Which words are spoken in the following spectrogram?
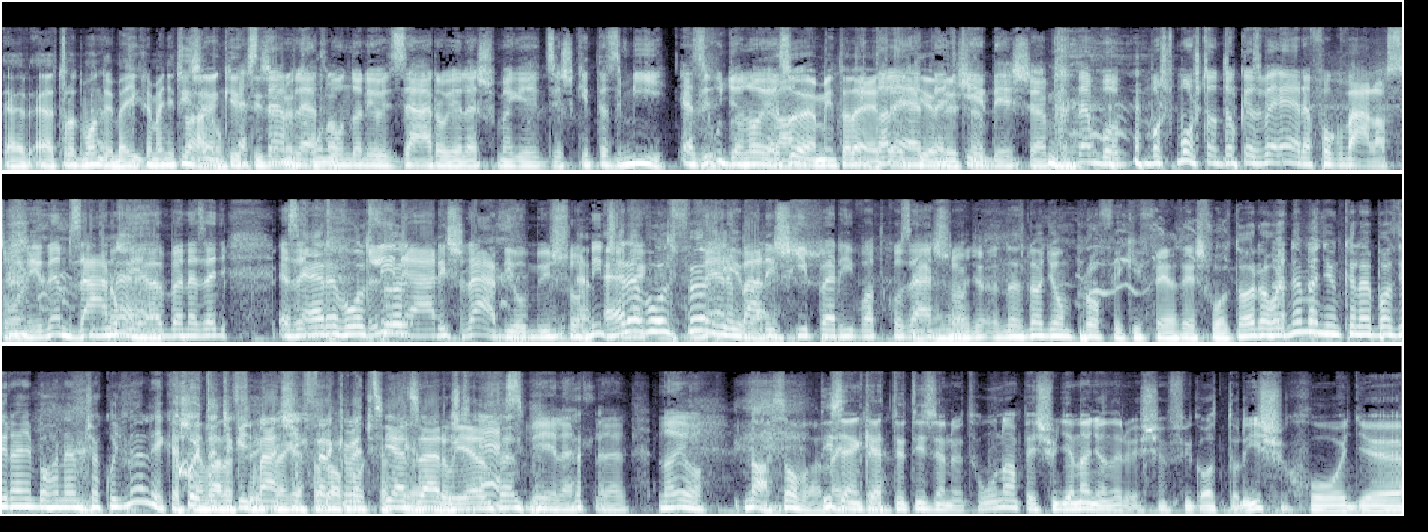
el, el tudod mondani, melyikre mennyit 12 várunk? Ezt nem 15 lehet hónap. mondani, hogy zárójeles megjegyzésként. Ez mi? Ez ugyanolyan. Ez olyan, mint a lehet mint a egy lehet egy kérdésem. kérdésem. Tehát Nem volt, most mostantól kezdve erre fog válaszolni. Nem zárójelben, ez egy, ez egy Erre volt föl- lineáris rádióműsor. Nem, Nincsenek erre volt fölhívás. verbális Ez hiperhivatkozások. nagyon, ez nagyon profi kifejezés volt arra, hogy nem menjünk el ebbe az irányba, hanem csak úgy mellékesen Folytatjuk egy másik frekvencián zárójelben. Ez véletlen. Na jó. Na, szóval. melyikre? 12-15 hónap, és ugye nagyon erősen függ attól is, hogy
